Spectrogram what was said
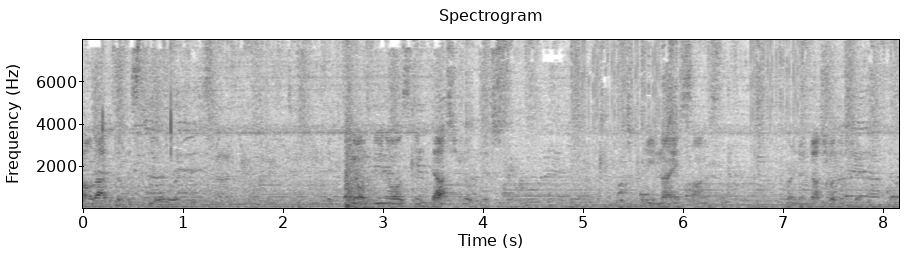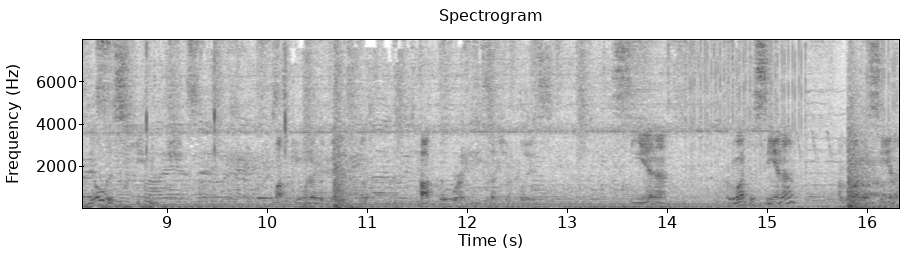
oh, that's to the steelworkers. The Piombino's Industrial District. That's pretty nice, honestly, for an industrial district. The mill is huge. Must be one of the biggest, most tough to work in such a place. Siena. Are we going to Siena? Are we going to Siena?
